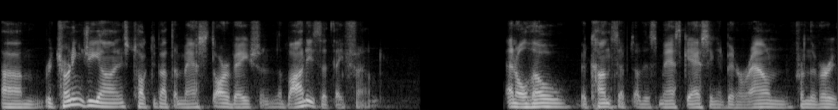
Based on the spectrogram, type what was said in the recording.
Um, returning GIs talked about the mass starvation, the bodies that they found. And although the concept of this mass gassing had been around from the very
